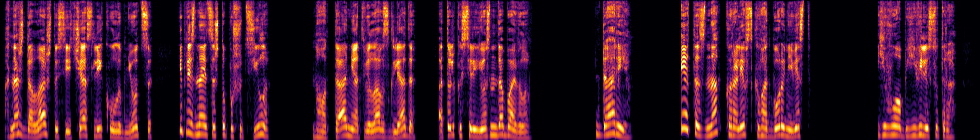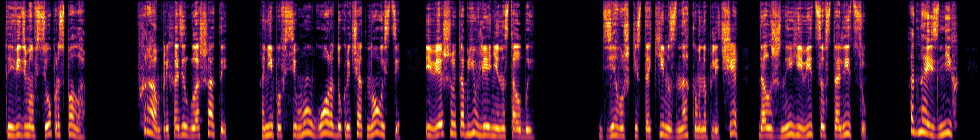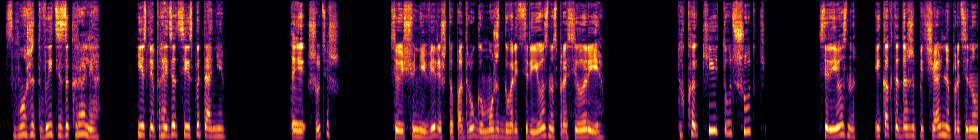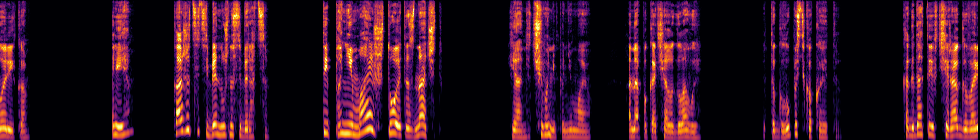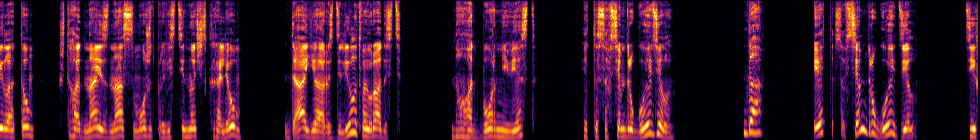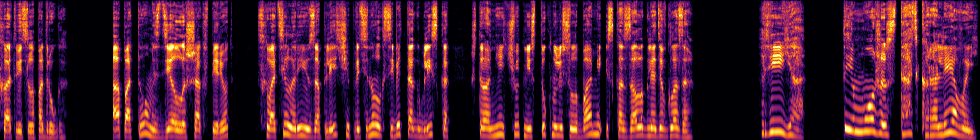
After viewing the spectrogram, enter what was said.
Она ждала, что сейчас Лика улыбнется и признается, что пошутила, но та не отвела взгляда, а только серьезно добавила. «Дарья, это знак королевского отбора невест. Его объявили с утра. Ты, видимо, все проспала. В храм приходил глашатый, они по всему городу кричат новости и вешают объявления на столбы. Девушки с таким знаком на плече должны явиться в столицу. Одна из них сможет выйти за короля, если пройдет все испытания. Ты шутишь? Все еще не веришь, что подруга может говорить серьезно, спросила Рия. Да какие тут шутки? Серьезно и как-то даже печально протянула Рика. Рия, кажется, тебе нужно собираться. Ты понимаешь, что это значит?» «Я ничего не понимаю», — она покачала головой. «Это глупость какая-то. Когда ты вчера говорила о том, что одна из нас сможет провести ночь с королем, да, я разделила твою радость. Но отбор невест — это совсем другое дело». «Да, это совсем другое дело», — тихо ответила подруга. А потом сделала шаг вперед схватила Рию за плечи, притянула к себе так близко, что они чуть не стукнулись лбами и сказала, глядя в глаза. «Рия, ты можешь стать королевой!»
